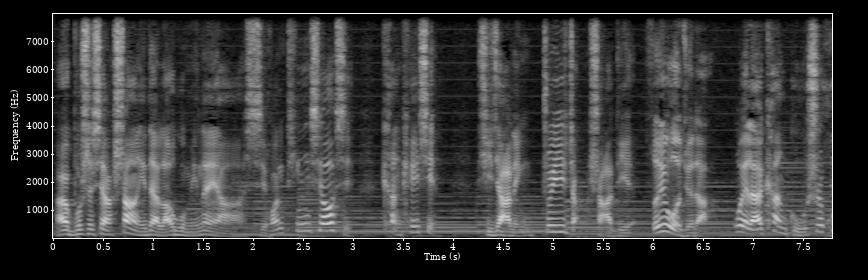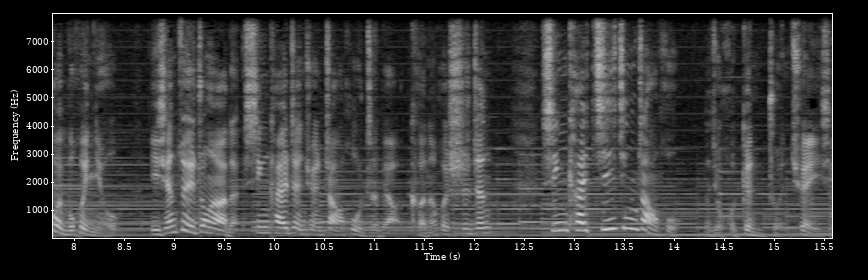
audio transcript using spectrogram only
而不是像上一代老股民那样喜欢听消息、看 K 线、T 加零追涨杀跌。所以我觉得未来看股市会不会牛，以前最重要的新开证券账户指标可能会失真，新开基金账户那就会更准确一些。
